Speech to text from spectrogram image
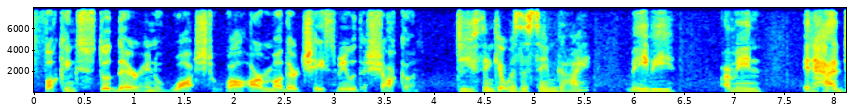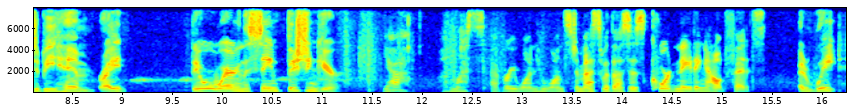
fucking stood there and watched while our mother chased me with a shotgun. Do you think it was the same guy? Maybe. I mean, it had to be him, right? They were wearing the same fishing gear. Yeah, unless everyone who wants to mess with us is coordinating outfits. And wait,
